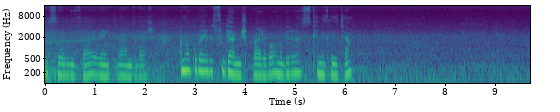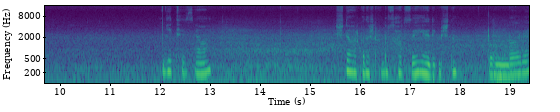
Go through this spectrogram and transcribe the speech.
Nasıl güzel renklendiler. Ama buraya bir su gelmiş galiba. Onu biraz temizleyeceğim. Yetiz ya. İşte arkadaşlar bu saksıyı yine dikmiştim. Durum böyle.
